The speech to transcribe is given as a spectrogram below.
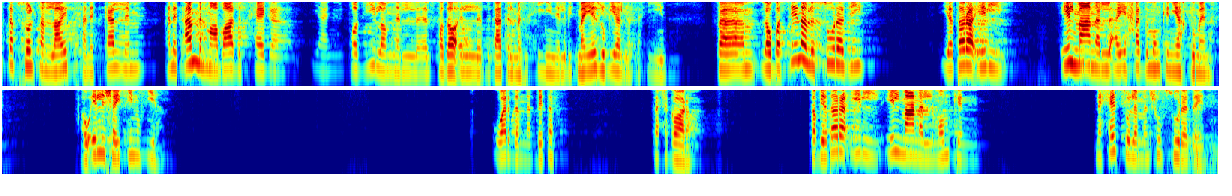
النهارده في سلطان لايت هنتكلم هنتأمل مع بعض في حاجة يعني فضيلة من الفضائل بتاعه المسيحيين اللي بيتميزوا بيها المسيحيين. فلو بصينا للصورة دي يا ترى إيه إيه المعنى اللي أي حد ممكن ياخده منها؟ أو إيه اللي شايفينه فيها؟ وردة منبتة في- حجارة. طب يا ترى إيه إيه المعنى اللي ممكن نحسه لما نشوف صورة زي دي.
